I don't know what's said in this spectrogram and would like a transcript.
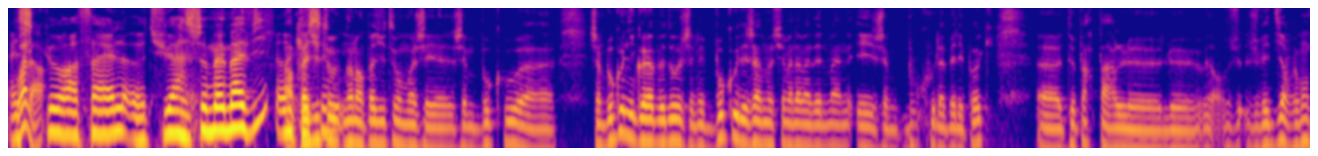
Est-ce Voilà. que Raphaël, euh, tu as ce même avis euh, que pas du tout. Non, non, pas du tout. Moi, j'ai- j'aime beaucoup, euh, j'aime beaucoup Nicolas Bedos. J'aimais beaucoup déjà Monsieur et Madame Adelman et j'aime beaucoup La Belle Époque. euh, de par par le, le alors, je, je vais dire vraiment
